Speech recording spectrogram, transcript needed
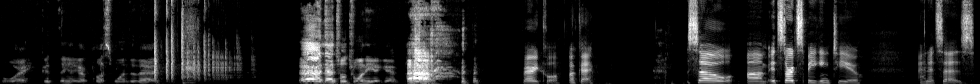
boy, good thing I got plus one to that. Ah, natural 20 again. Ah! Very cool. Okay, so um, it starts speaking to you, and it says,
